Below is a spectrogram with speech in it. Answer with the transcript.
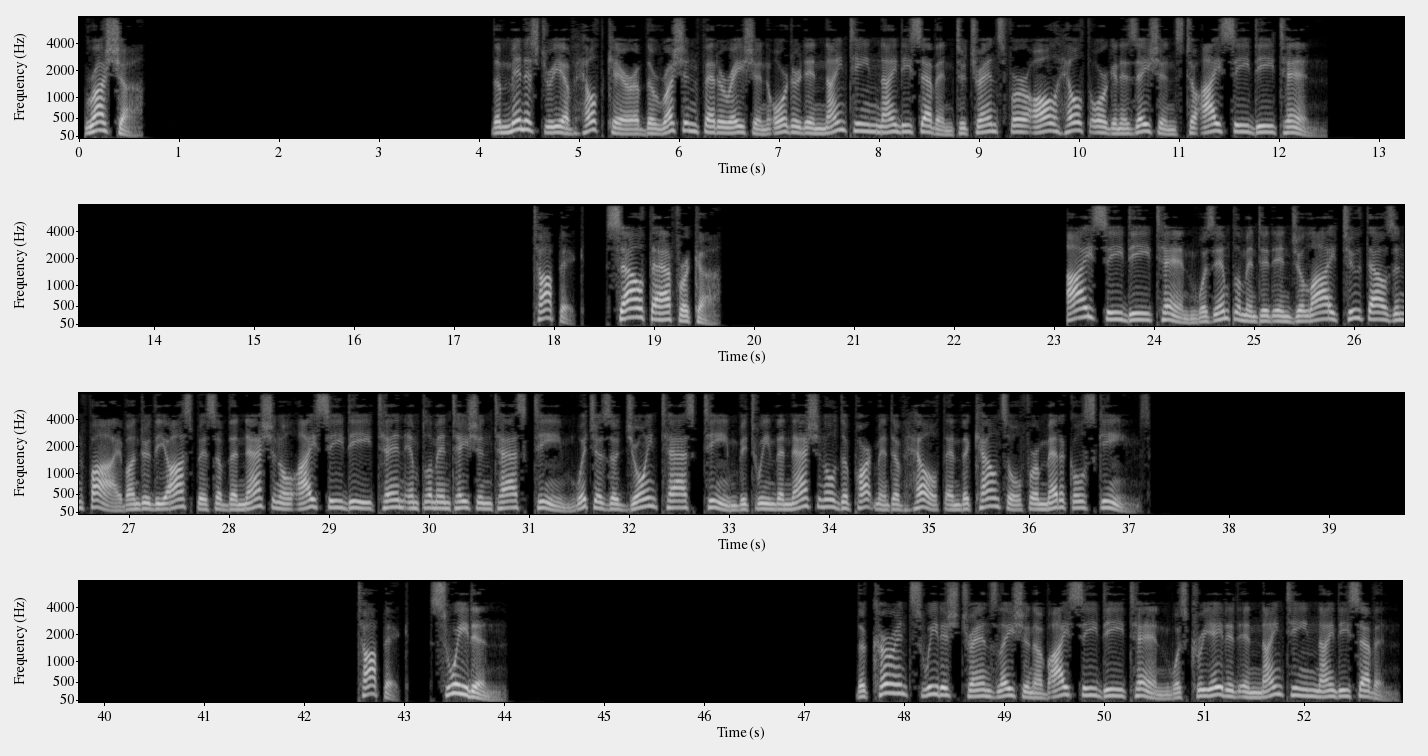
Russia The Ministry of Healthcare of the Russian Federation ordered in 1997 to transfer all health organizations to ICD-10. South Africa ICD-10 was implemented in July 2005 under the auspice of the National ICD-10 Implementation Task Team which is a joint task team between the National Department of Health and the Council for Medical Schemes. Sweden The current Swedish translation of ICD-10 was created in 1997.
